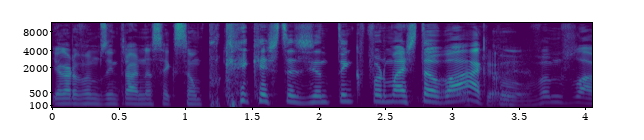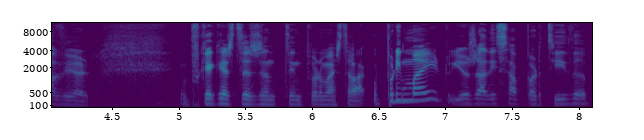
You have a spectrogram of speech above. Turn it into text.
E agora vamos entrar na secção porque é que esta gente tem que pôr mais tabaco? Ok. Vamos lá ver. Porque é que esta gente tem de pôr mais tabaco? O primeiro, e eu já disse à partida,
